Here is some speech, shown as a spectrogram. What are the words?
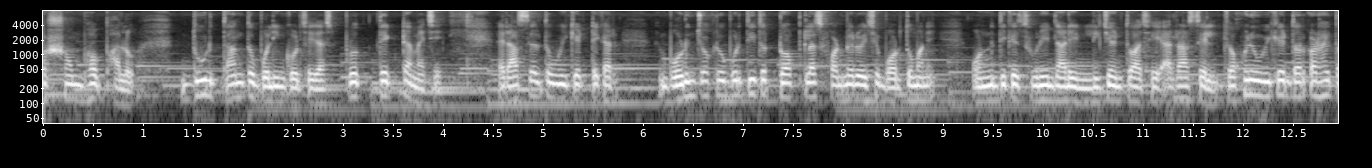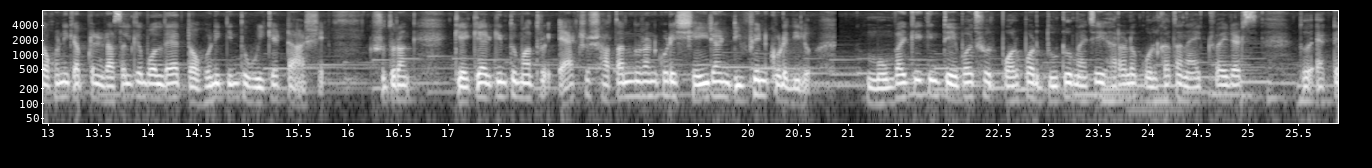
অসম্ভব ভালো। দুর্দান্ত বোলিং করছে জাস্ট প্রত্যেকটা ম্যাচে রাসেল তো উইকেট টেকার বরুণ চক্রবর্তী তো টপ ক্লাস ফর্মে রয়েছে বর্তমানে। অন্যদিকে সুনীল নারিন লিজেন্ড তো আছে আর রাসেল, যখনই উইকেট দরকার হয় তখনই ক্যাপ্টেন রাসেলকে বল দেয় আর তখনই কিন্তু উইকেটটা আসে। সুতরাং কে কে আর কিন্তু মাত্র একশো সাতান্ন রান করে সেই রান ডিফেন্ড করে দিল। মুম্বাইকে কিন্তু এবছর পরপর দুটো ম্যাচেই হারালো কলকাতা নাইট রাইডার্স। তো একটা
